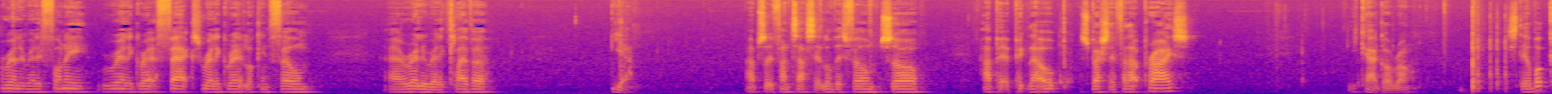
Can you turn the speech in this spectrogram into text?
really really funny, really great effects, really great looking film. Uh, really, really clever. Yeah, absolutely fantastic. Love this film. So happy to pick that up, especially for that price. You can't go wrong. Steelbook.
